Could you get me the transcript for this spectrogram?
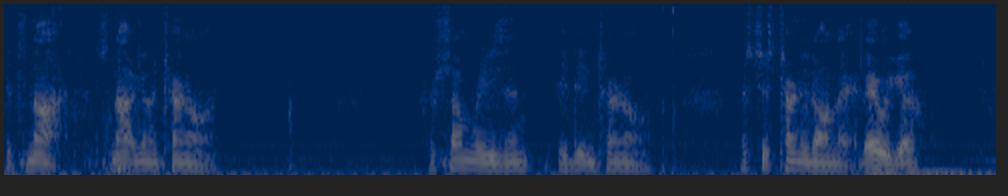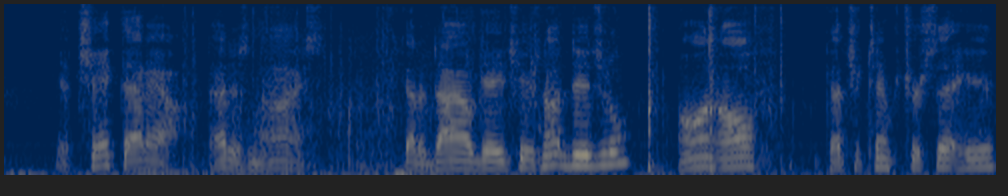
It's not. It's not gonna turn on. For some reason it didn't turn on. Let's just turn it on there. There we go. Yeah, check that out. That is nice. It's got a dial gauge here. It's not digital. On, off. Got your temperature set here.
